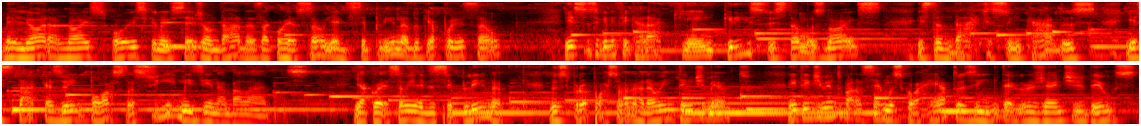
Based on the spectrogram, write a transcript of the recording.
Melhor a nós, pois, que nos sejam dadas a correção e a disciplina do que a punição. Isso significará que em Cristo estamos nós, estandartes fincados e estacas bem postas, firmes e inabaláveis. E a correção e a disciplina nos proporcionarão entendimento. Entendimento para sermos corretos e íntegros diante de Deus.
